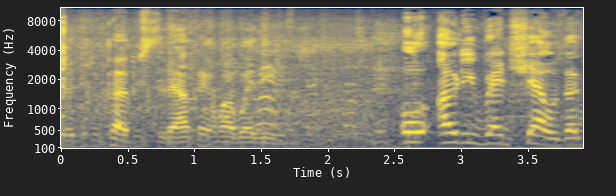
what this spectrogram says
a different purpose today, I think I might wear these. Or only red shells. Like,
